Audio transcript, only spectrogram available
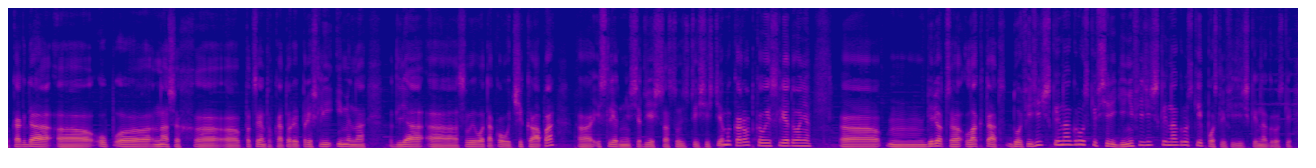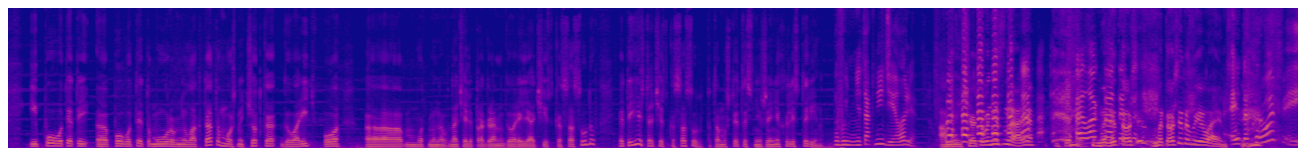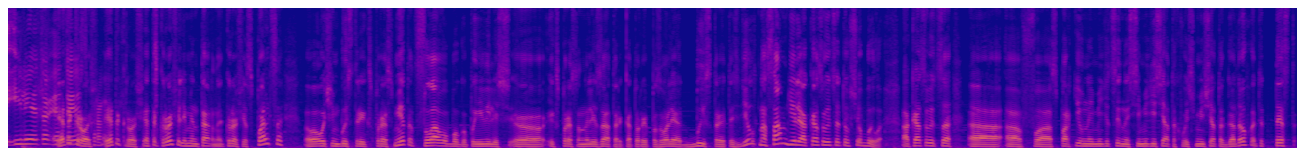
когда э, у э, наших э, э, пациентов, которые пришли именно для своего такого чекапа, исследования сердечно-сосудистой системы, короткого исследования, берется лактат до физической нагрузки, в середине физической нагрузки и после физической нагрузки. И по вот, этой, по вот этому уровню лактата можно четко говорить о вот мы в начале программы говорили очистка сосудов. Это и есть очистка сосудов, потому что это снижение холестерина. Ну, Вы мне так не делали. А мы еще этого не знали. Мы же тоже, мы тоже развиваемся. Это кровь или это, это, Это кровь, крови? это кровь, это кровь, элементарная кровь из пальца, э, очень быстрый экспресс-метод. Слава богу, появились э, экспресс-анализаторы, которые позволяют быстро это сделать. На самом деле, оказывается, это все было. Оказывается, э, в спортивной медицине 70-х, 80-х годов этот тест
